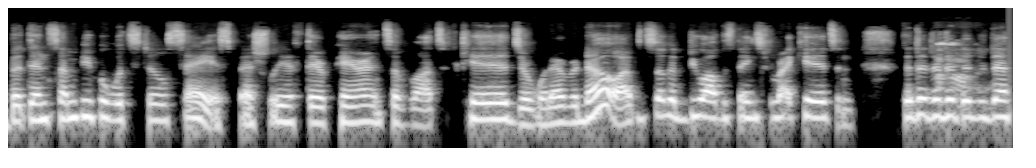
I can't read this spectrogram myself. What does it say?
but then some people would still say especially if they're parents of lots of kids or whatever no i'm still going to do all these things for my kids and da, da, da, da, uh-huh. da, da.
